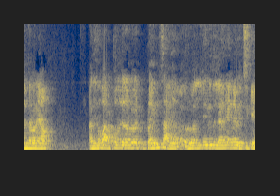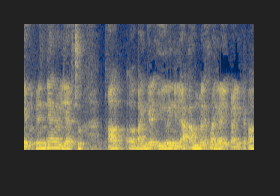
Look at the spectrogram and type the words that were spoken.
എന്താ പറയാ അധികം വർക്കൊന്നും അതുകൊണ്ട് പ്ലെയിൻ സാരിയാണ് അതുകൊണ്ട് വലിയൊരു ഇതില്ലാതെ ഞാൻ അങ്ങനെ വെച്ചിട്ടായിരുന്നു പിന്നെ ഇന്ന് ഞാൻ അങ്ങനെ വിചാരിച്ചു ആ ഭയങ്കര ഇയറിംഗ് ഇല്ല ആ കമ്മലൊക്കെ ഭയങ്കര അഭിപ്രായം കിട്ടി. അപ്പോൾ ആ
